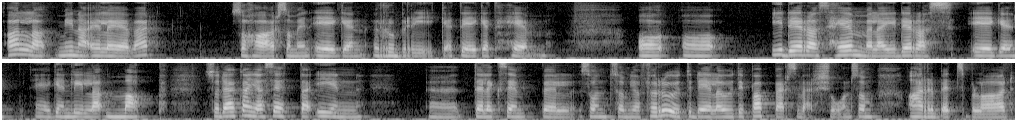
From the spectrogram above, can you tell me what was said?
alla mina elever så har som en egen rubrik, ett eget hem. Och, och i deras hem eller i deras egen, egen lilla mapp, så där kan jag sätta in eh, till exempel sånt som jag förut delade ut i pappersversion, som arbetsblad.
